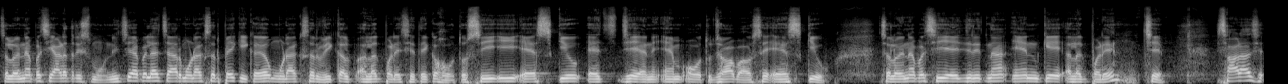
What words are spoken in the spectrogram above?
ચલો એના પછી આડત્રીસમો. નીચે આપેલા ચાર મૂળાક્ષર પૈકી કયો મૂળાક્ષર વિકલ્પ અલગ પડે છે તે કહો? તો સીઈ એસ ક્યુ એચ જે અને એમ ઓ તો જવાબ આવશે એસ ક્યુ ચલો એના પછી એ જ રીતના એન કે અલગ પડે છે. શાળા છે.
